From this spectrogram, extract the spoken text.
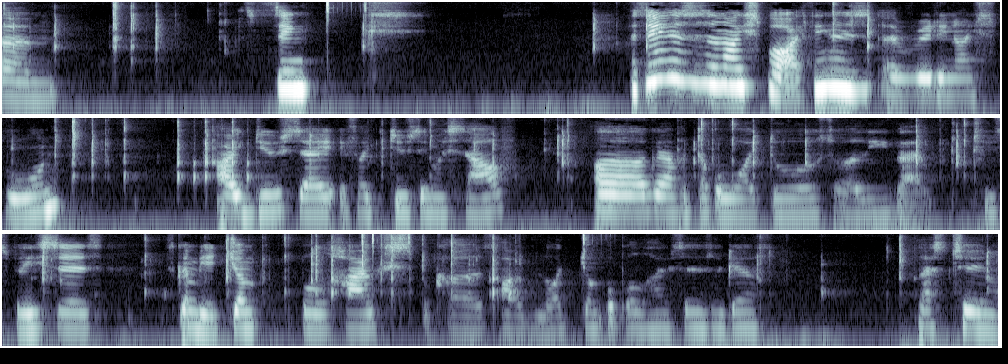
Um, I think I think this is a nice spot. I think this is a really nice spawn. I do say, if I do say myself, uh, I'm gonna have a double wide door, so I leave out two spaces. It's gonna be a jumpable house because I like jumpable houses, I guess. Let's turn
